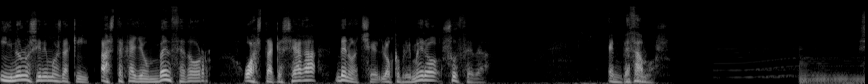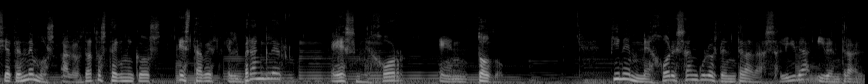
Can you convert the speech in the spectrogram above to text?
y no nos iremos de aquí hasta que haya un vencedor o hasta que se haga de noche, lo que primero suceda. Empezamos. Si atendemos a los datos técnicos, esta vez el Wrangler es mejor en todo. Tiene mejores ángulos de entrada, salida y ventral,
